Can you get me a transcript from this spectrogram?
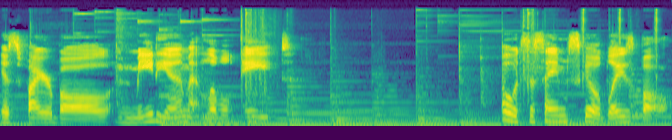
his fireball medium at level 8, oh it's the same skill, blaze ball,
